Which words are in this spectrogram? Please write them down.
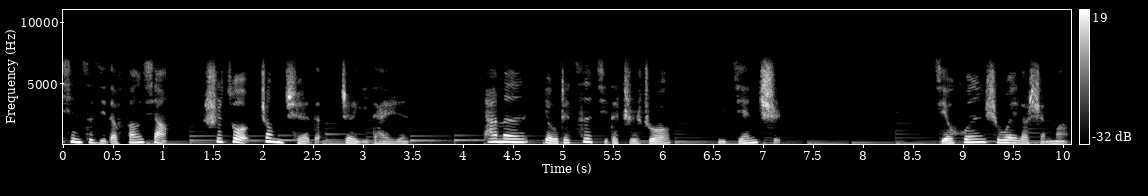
信自己的方向是做正确的这一代人，他们有着自己的执着与坚持。结婚是为了什么？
